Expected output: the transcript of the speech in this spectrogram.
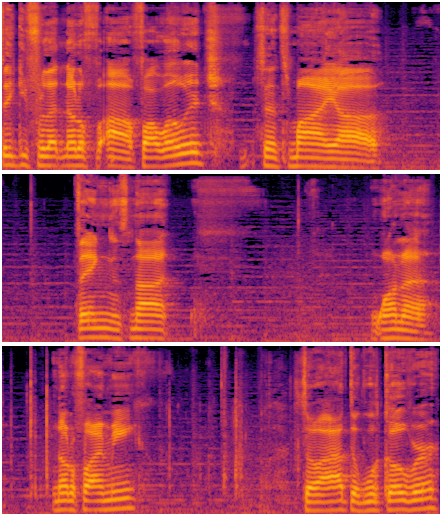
Thank you for that notif- uh, followage. Since my uh, thing is not wanna notify me, so I have to look over.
